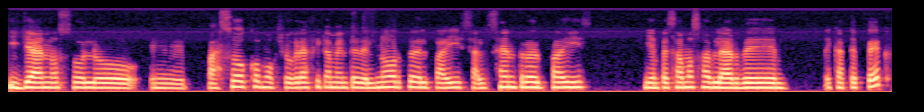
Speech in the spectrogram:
y ya no solo eh, pasó como geográficamente del norte del país al centro del país y empezamos a hablar de Ecatepec,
